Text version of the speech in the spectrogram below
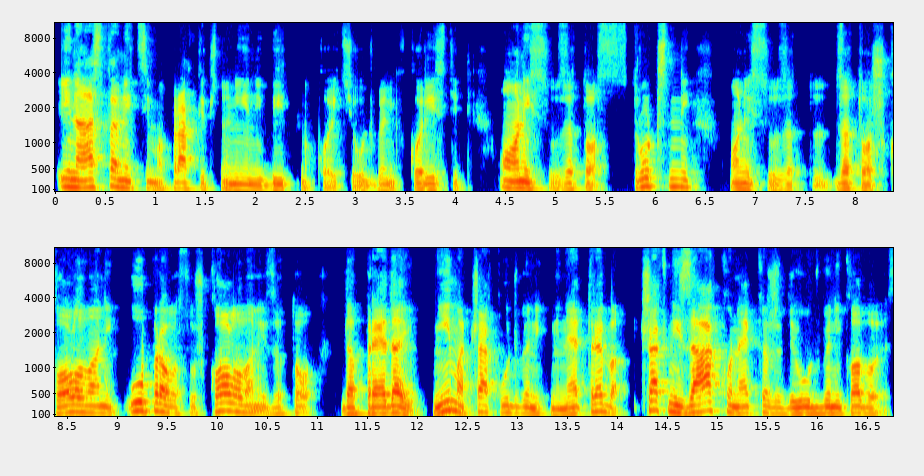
i nastavnicima praktično nije ni bitno koji će učbenik koristiti. Oni su za to stručni, oni su za, za to školovani, upravo su školovani za to da predaju. Njima čak učbenik ni ne treba. Čak ni zakon ne kaže da je učbenik obavez.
